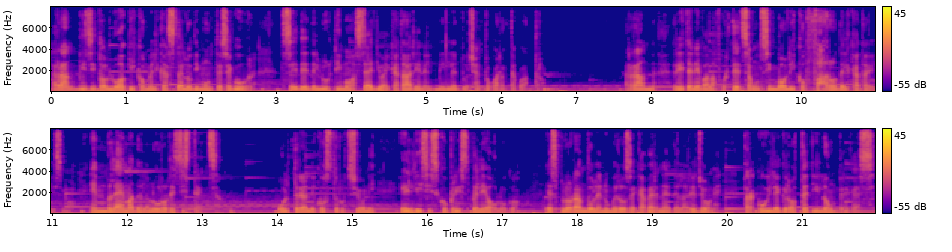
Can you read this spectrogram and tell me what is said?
Ran visitò luoghi come il castello di Montesegur, sede dell'ultimo assedio ai Catari nel 1244. Ran riteneva la fortezza un simbolico faro del catarismo, emblema della loro resistenza. Oltre alle costruzioni, egli si scoprì speleologo, esplorando le numerose caverne della regione, tra cui le grotte di Lombrives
